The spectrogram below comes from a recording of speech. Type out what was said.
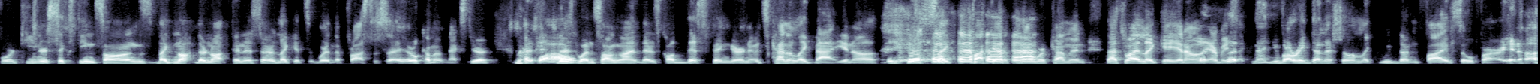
14 or 16 songs. Like not, they're not finished. There, like it's we're in the process. It'll come out next year. But wow. there's one song on there's called "This Finger," and it's kind of like that, you know. It's like fuck it, man, we're coming. That's why, like you know, everybody's but, like, man, you've already done a show. I'm like, we've done five so far, you know.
